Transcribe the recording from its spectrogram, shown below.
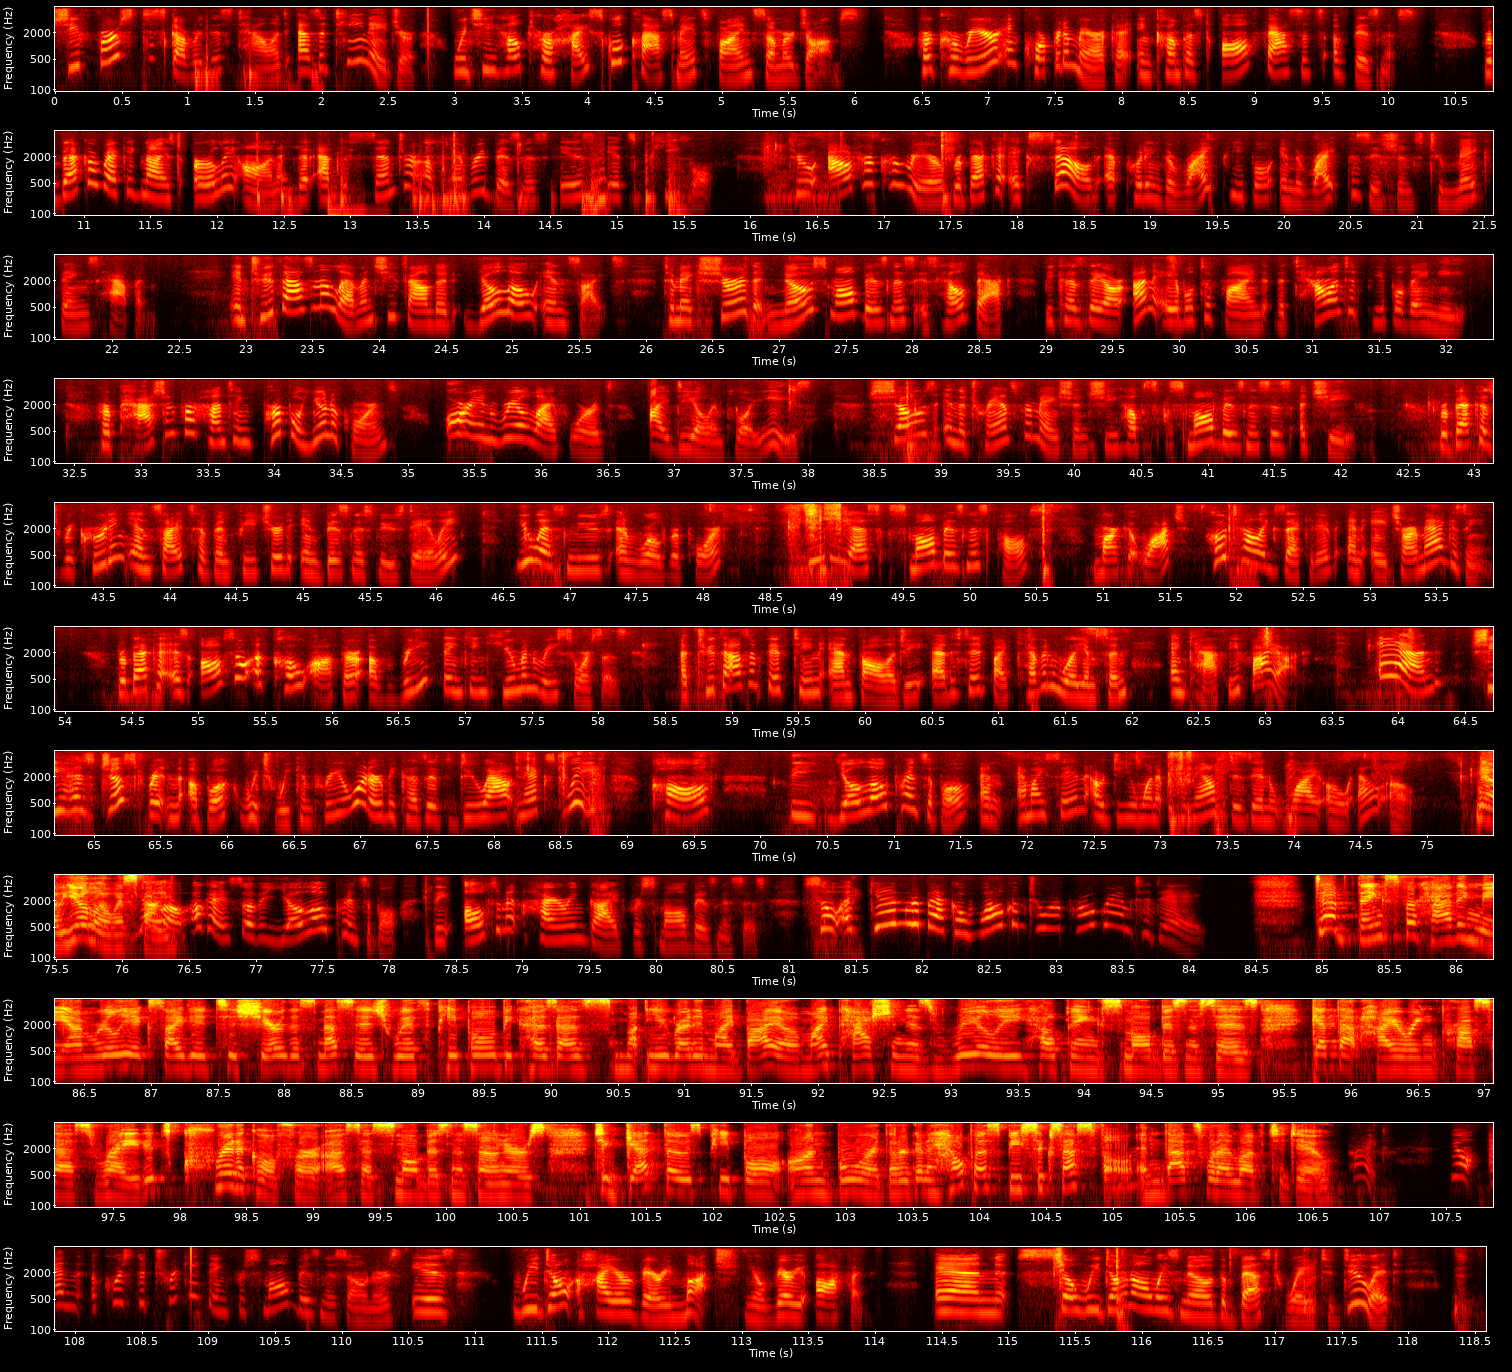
She first discovered this talent as a teenager when she helped her high school classmates find summer jobs. Her career in corporate America encompassed all facets of business. Rebecca recognized early on that at the center of every business is its people. Throughout her career, Rebecca excelled at putting the right people in the right positions to make things happen. In 2011, she founded YOLO Insights to make sure that no small business is held back because they are unable to find the talented people they need. Her passion for hunting purple unicorns, or in real life words, ideal employees, shows in the transformation she helps small businesses achieve. Rebecca's recruiting insights have been featured in Business News Daily, U.S. News and World Report, CBS Small Business Pulse, Market Watch, Hotel Executive, and HR Magazine. Rebecca is also a co-author of Rethinking Human Resources, a 2015 anthology edited by Kevin Williamson and Kathy Fayok. And she has just written a book, which we can pre order because it's due out next week, called The YOLO Principle. And am I saying, or do you want it pronounced as in Y O L O? No, YOLO is fine. YOLO. Okay, so the YOLO Principle, the ultimate hiring guide for small businesses. So, again, Rebecca, welcome to our program today. Deb, thanks for having me. I'm really excited to share this message with people because, as you read in my bio, my passion is really helping small businesses get that hiring process right. It's critical for us as small business owners to get those people on board that are going to help us be successful. And that's what I love to do. Right. You know, and of course, the tricky thing for small business owners is we don't hire very much, you know, very often. And so we don't always know the best way to do it.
